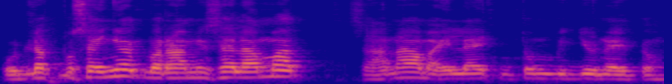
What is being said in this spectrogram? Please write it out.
Good luck po sa inyo at maraming salamat. Sana ma-like itong video na ito.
